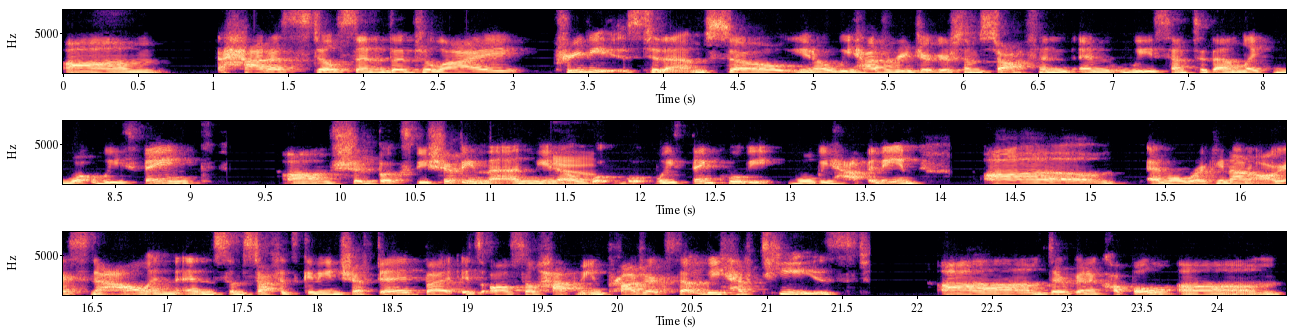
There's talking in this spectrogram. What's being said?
um had us still send the July previews to them. So, you know, we had to rejigger some stuff and and we sent to them like what we think um should books be shipping then, you know, what, what we think will be will be happening um and we're working on august now and and some stuff is getting shifted but it's also happening projects that we have teased um there have been a couple um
